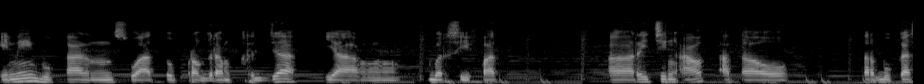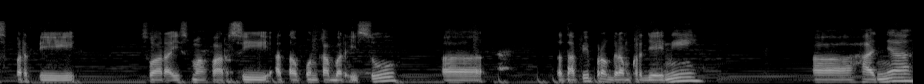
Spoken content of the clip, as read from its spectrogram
ini bukan suatu program kerja yang bersifat uh, reaching out atau terbuka seperti suara Isma Farsi ataupun kabar isu, uh, tetapi program kerja ini uh, hanya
